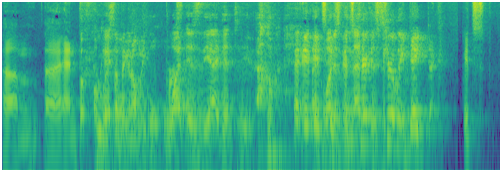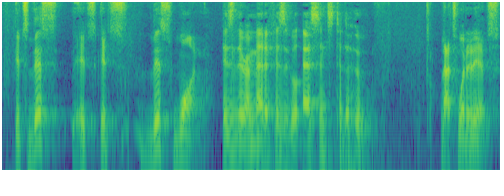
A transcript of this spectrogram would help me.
Um, uh, and who is something and only person. What is the identity, though? Like, it's, what it's, is the it's, it's purely deictic. It's, it's, this, it's, it's this one. Is there a metaphysical essence to the who? That's what it is.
